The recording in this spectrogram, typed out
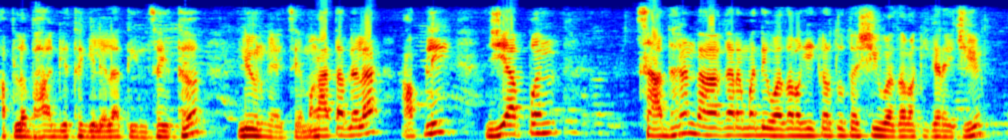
आपला भाग इथं गेलेला तीनचा इथं लिहून घ्यायचं आहे. मग आता आपल्याला आपली जी आपण साधारण भागाकारामध्ये वजाबाकी करतो तशी वजाबाकी करायची. आहे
